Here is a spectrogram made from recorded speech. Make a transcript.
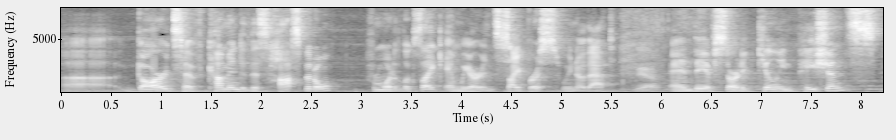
Uh, guards have come into this hospital, from what it looks like, and we are in Cyprus. We know that. Yeah. And they have started killing patients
